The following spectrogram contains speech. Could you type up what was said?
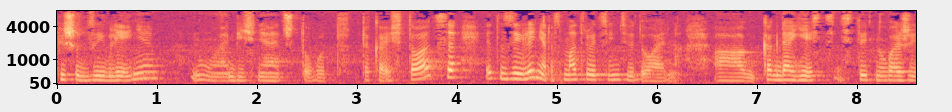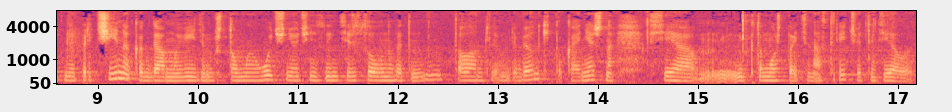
пишет заявление, ну, объясняет, что вот такая ситуация, это заявление рассматривается индивидуально. А, Когда есть действительно уважительная причина, когда мы видим, что мы очень-очень заинтересованы в этом талантливом ребенке, то, конечно, все, кто может пойти навстречу, это делают.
